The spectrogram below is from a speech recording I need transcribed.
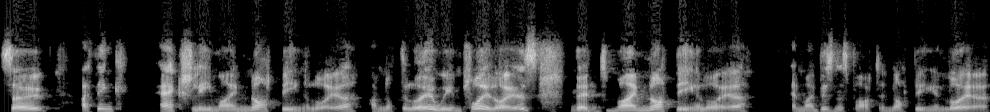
so I think actually my not being a lawyer, I'm not the lawyer, we employ lawyers, mm-hmm. but my not being a lawyer and my business partner not being a lawyer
